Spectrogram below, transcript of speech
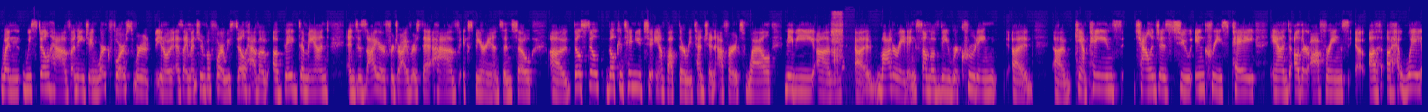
when we still have an aging workforce we're you know as i mentioned before we still have a, a big demand and desire for drivers that have experience and so uh, they'll still they'll continue to amp up their retention efforts while maybe um, uh, moderating some of the recruiting uh, um, campaigns challenges to increase pay and other offerings a, uh, way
